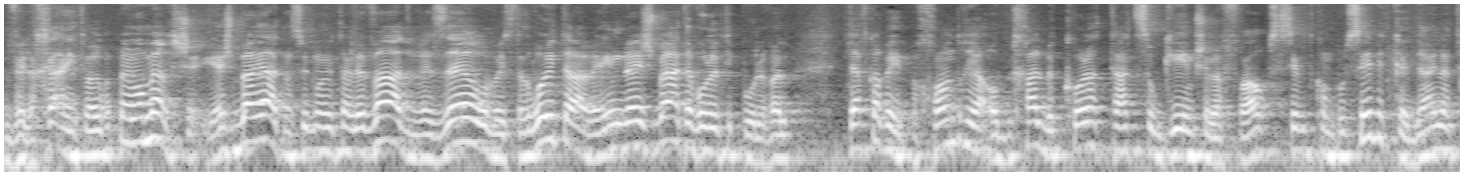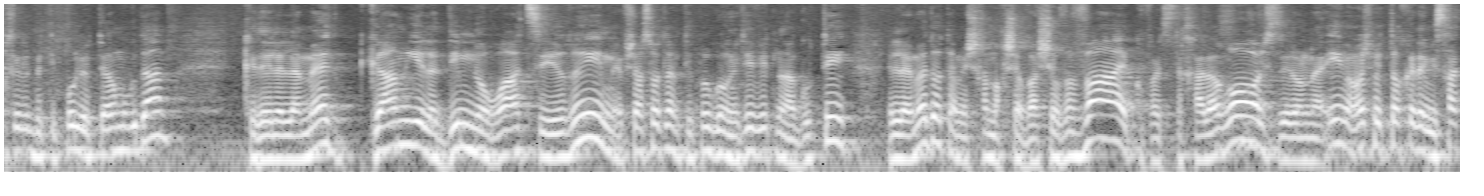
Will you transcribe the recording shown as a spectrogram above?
ולכן אני הרבה פעמים אומר שיש בעיה, תנסו להתמודד איתה לבד, וזהו, והסתדרו איתה, ואם יש בעיה, תבואו לטיפול. אבל דווקא בהיפוכונדריה, או בכלל בכל התת-סוגים של הפרעה אובססיבית קומפולסיבית, כדאי להתחיל בטיפול יותר מוקדם. כדי ללמד גם ילדים נורא צעירים, אפשר לעשות להם טיפול קוגניטיבי התנהגותי, ללמד אותם, יש לך מחשבה שובבה, קופצת לך לראש, זה לא נעים, ממש בתוך כדי משחק.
